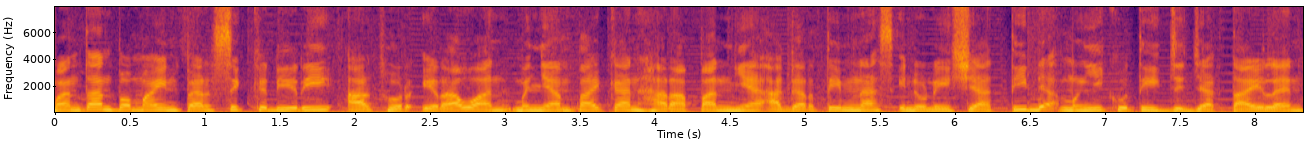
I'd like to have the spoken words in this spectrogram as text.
Mantan pemain Persik Kediri Arthur Irawan menyampaikan harapannya agar timnas Indonesia tidak mengikuti jejak Thailand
